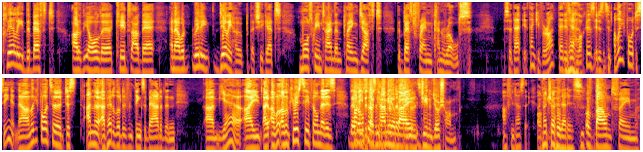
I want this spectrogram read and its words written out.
clearly the best out of the older kids out there, and I would really dearly hope that she gets more screen time than playing just the best friend kind of roles. So that thank you, Virat. That is Yeah. Blockers. It is. I'm looking forward to seeing it now. I'm looking forward to just. I don't know. I've heard a lot of different things about it, and um, yeah, I, I, I will- I'm curious to see a film that is. There's funny, but also a cameo by Gina Gershon Oh, fantastic! I'm not sure who that is. of Bound fame.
